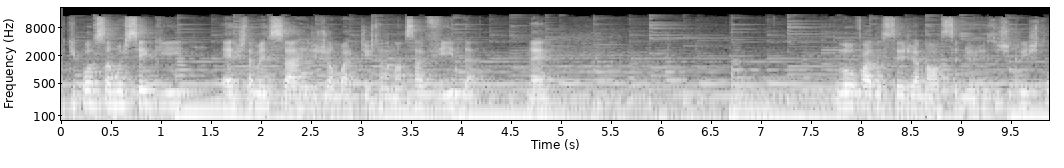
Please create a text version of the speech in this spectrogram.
E que possamos seguir esta mensagem de João Batista na nossa vida, né? Louvado seja nosso Senhor Jesus Cristo.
